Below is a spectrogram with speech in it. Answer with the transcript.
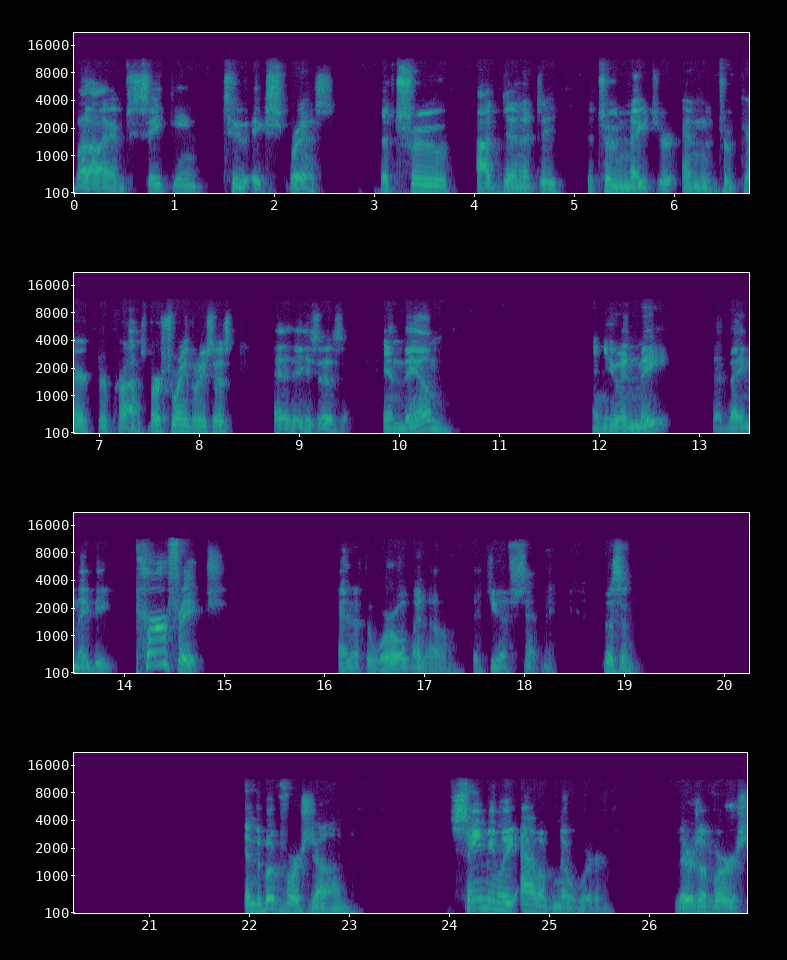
but I am seeking to express the true identity, the true nature, and the true character of Christ. Verse 23 says, uh, He says, In them and you and me, that they may be perfect and that the world may know that you have sent me. Listen, in the book of First John, seemingly out of nowhere, there's a verse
